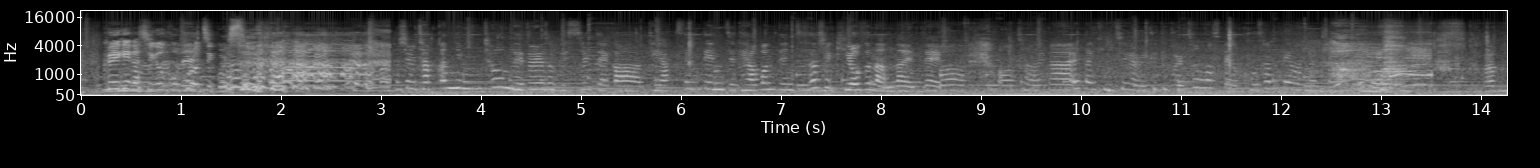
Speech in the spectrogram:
그 얘기가 지금 고프로 찍고 있습니다. 사실 작가님 처음 대도에서 뵀을 때가 대학생 때인지 대학원 때인지 사실 기억은 안 나는데 어, 어, 저희가 일단 김치가 밀크티 브를 처음 봤을 때가 고3 때였는데 작가님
